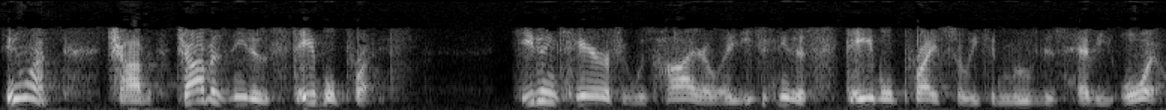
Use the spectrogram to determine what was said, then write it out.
He didn't want Chavez. Chavez needed a stable price. He didn't care if it was high or low. He just needed a stable price so he could move this heavy oil.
